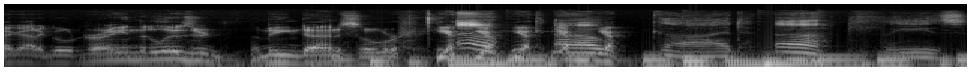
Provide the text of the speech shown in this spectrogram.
I gotta go drain the lizard. I mean dinosaur. Yeah, Oh, yeah, yeah, yeah, oh yeah. God. Oh, please.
